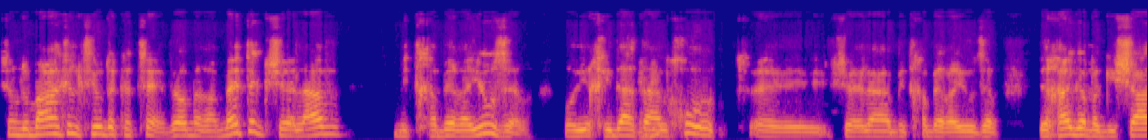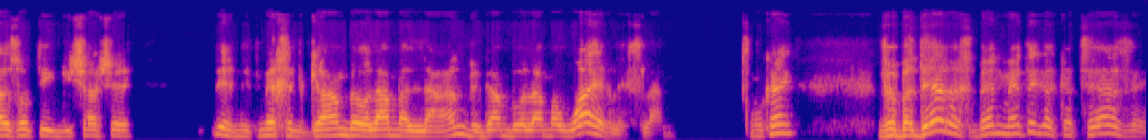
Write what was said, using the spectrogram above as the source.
שמדובר רק על ציוד הקצה, ואומר, המתג שאליו מתחבר ה user, או יחידת האלחוט שאליה מתחבר ה user. דרך אגב, הגישה הזאת היא גישה שנתמכת גם בעולם ה LAN וגם בעולם ה-wireless LAN, אוקיי? ובדרך בין מתג הקצה הזה,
